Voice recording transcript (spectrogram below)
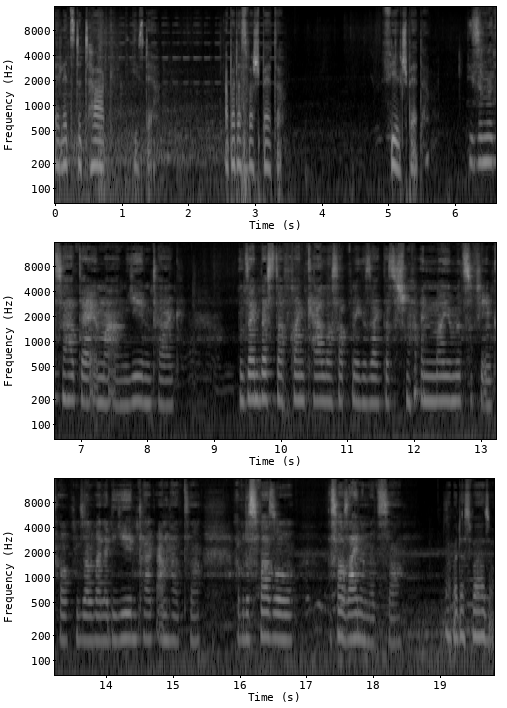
Der letzte Tag hieß der. Aber das war später. Viel später. Diese Mütze hatte er immer an, jeden Tag. Und sein bester Freund Carlos hat mir gesagt, dass ich mal eine neue Mütze für ihn kaufen soll, weil er die jeden Tag anhatte. Aber das war so, das war seine Mütze. Aber das war so.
